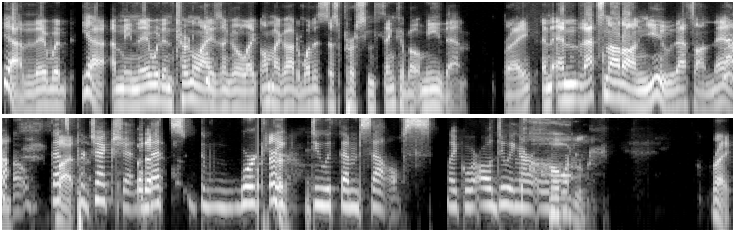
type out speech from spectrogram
Yeah, they would yeah, I mean they would internalize and go like, "Oh my god, what does this person think about me then?" Right? And and that's not on you, that's on them. No, that's but- projection. but, uh, that's the work they do with themselves. Like we're all doing our own work. Right.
